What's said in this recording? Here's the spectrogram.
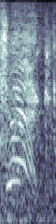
Attack!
